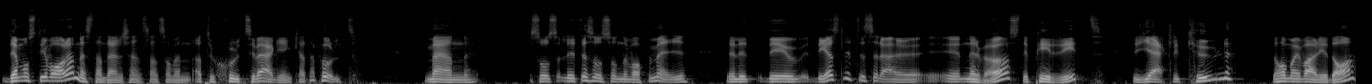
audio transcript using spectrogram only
det måste ju vara nästan den känslan som en, att du skjuts iväg i en katapult. Men så, så, lite så som det var för mig. Det är, lite, det är dels lite sådär eh, nervöst, det är pirrigt, det är jäkligt kul, det har man ju varje dag.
